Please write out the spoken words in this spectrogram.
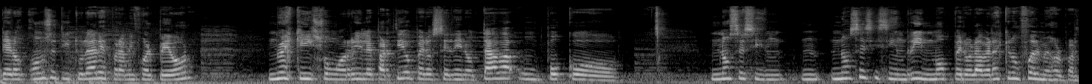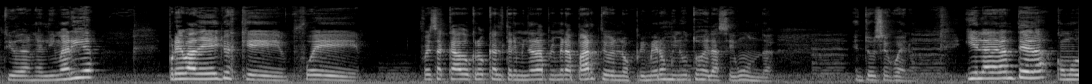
de los 11 titulares, para mí fue el peor. No es que hizo un horrible partido, pero se denotaba un poco, no sé si, no sé si sin ritmo, pero la verdad es que no fue el mejor partido de Ángel y María. Prueba de ello es que fue fue sacado creo que al terminar la primera parte o en los primeros minutos de la segunda. Entonces, bueno. Y en la delantera, como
